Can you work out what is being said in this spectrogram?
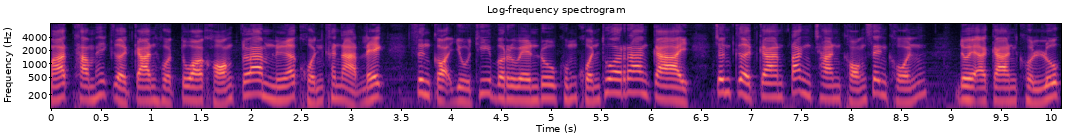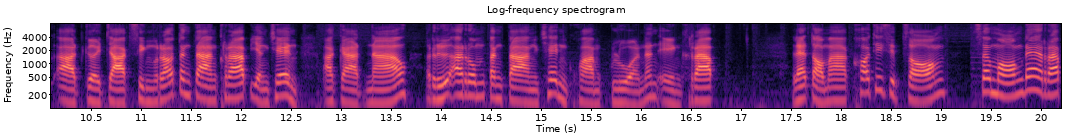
มัติทำให้เกิดการหดตัวของกล้ามเนื้อขนขนาดเล็ก ซึ่งเกาะอยู่ที่บริเวณรูขุมขนทั่วร่างกาย จนเกิดการตั้งชันของเส้นขน โดยอาการขนลุกอาจเกิดจากสิ่งเร้าต่างๆ ครับ อย่างเช่น อากาศหนาว หรืออารมณ์ต่างๆ เช่น ความกลัวนั่นเองครับ และต่อมาข้อที่ 12สมองได้รับ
